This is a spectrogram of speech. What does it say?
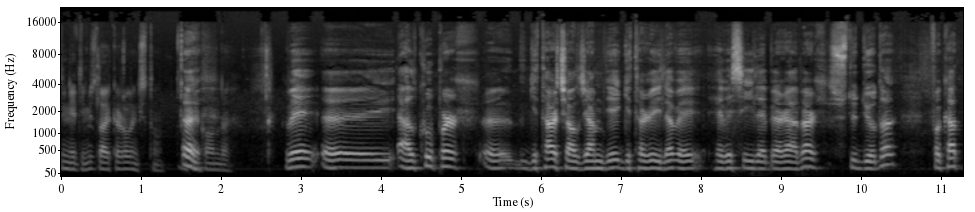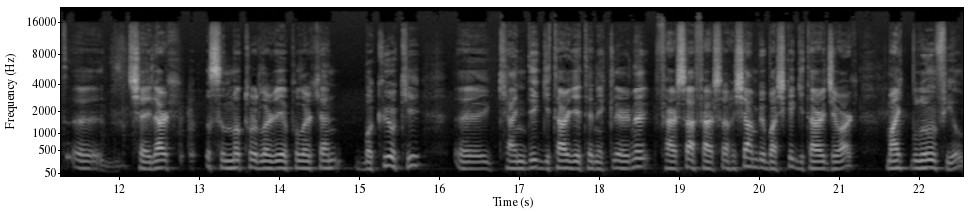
dinlediğimiz Like a Rolling Stone. Evet. Onda. Ve e, Al Cooper e, gitar çalacağım diye gitarıyla ve hevesiyle beraber stüdyoda fakat e, şeyler ısınma turları yapılırken bakıyor ki e, kendi gitar yeteneklerini fersah fersah aşan bir başka gitarcı var. Mike Bloomfield.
